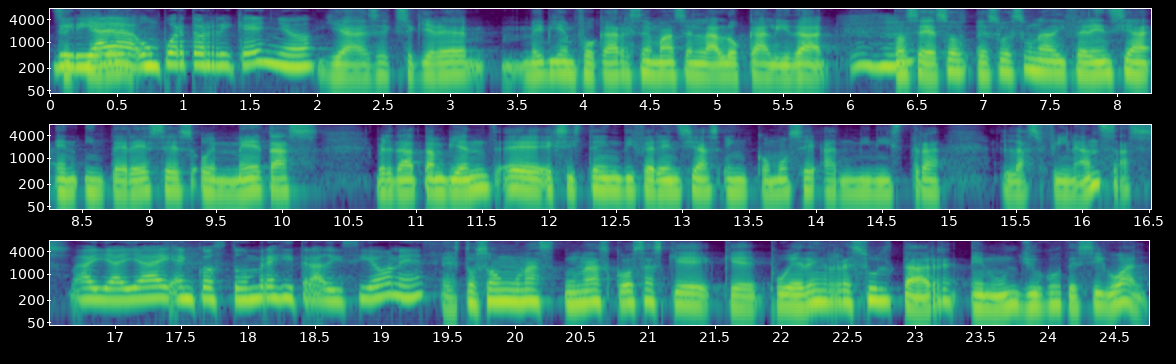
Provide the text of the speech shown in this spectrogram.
diría quiere- un puertorriqueño. Ya, se, se quiere maybe enfocarse más en la localidad. Entonces, eso, eso es una diferencia en intereses o en metas, ¿verdad? También eh, existen diferencias en cómo se administra las finanzas. Ay, ay, ay, en costumbres y tradiciones. Estas son unas, unas cosas que, que pueden resultar en un yugo desigual.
